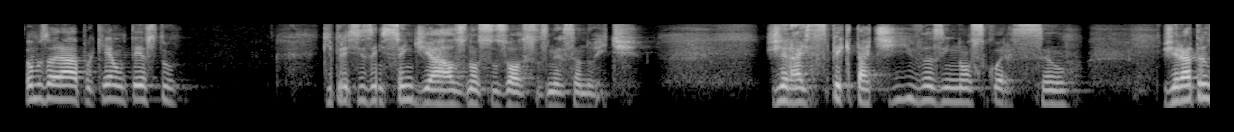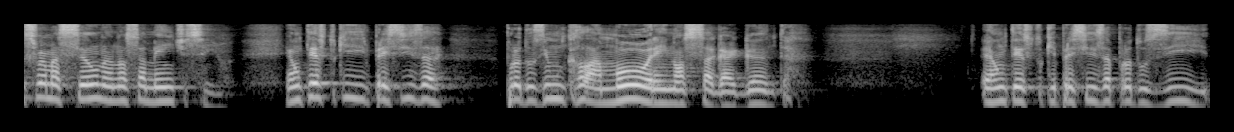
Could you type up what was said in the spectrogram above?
Vamos orar, porque é um texto que precisa incendiar os nossos ossos nessa noite, gerar expectativas em nosso coração, gerar transformação na nossa mente, Senhor. É um texto que precisa produzir um clamor em nossa garganta. É um texto que precisa produzir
